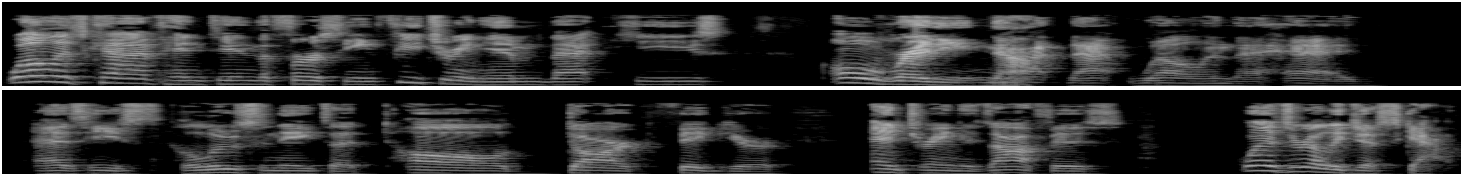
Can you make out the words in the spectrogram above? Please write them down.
Well, it's kind of hinted in the first scene featuring him that he's already not that well in the head, as he hallucinates a tall, dark figure entering his office when it's really just Scout.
